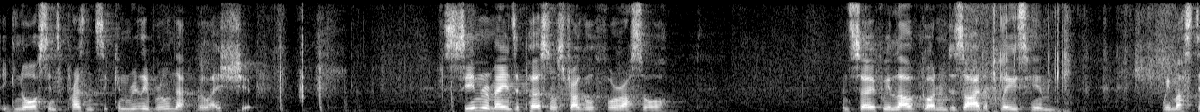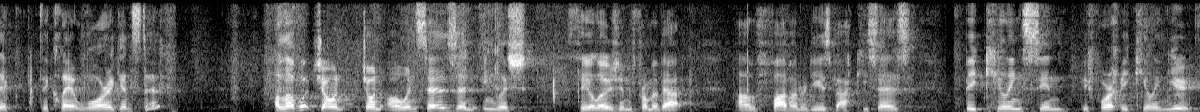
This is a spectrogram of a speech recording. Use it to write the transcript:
ignore sin's presence, it can really ruin that relationship. Sin remains a personal struggle for us all. And so, if we love God and desire to please Him, we must de- declare war against it. I love what John, John Owen says, an English theologian from about um, 500 years back. He says, Be killing sin before it be killing you.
